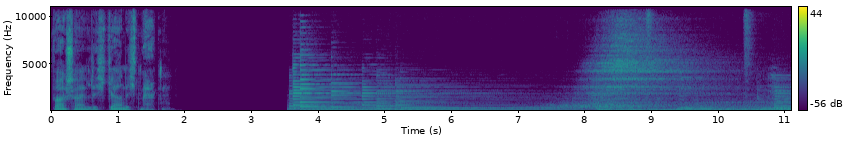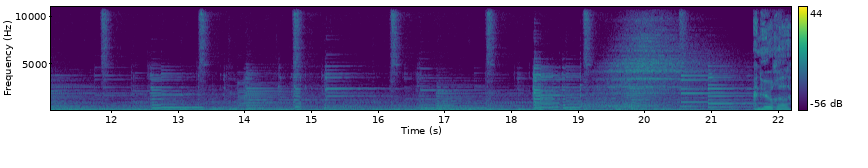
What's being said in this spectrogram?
wahrscheinlich gar nicht merken. Ein Hörer,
